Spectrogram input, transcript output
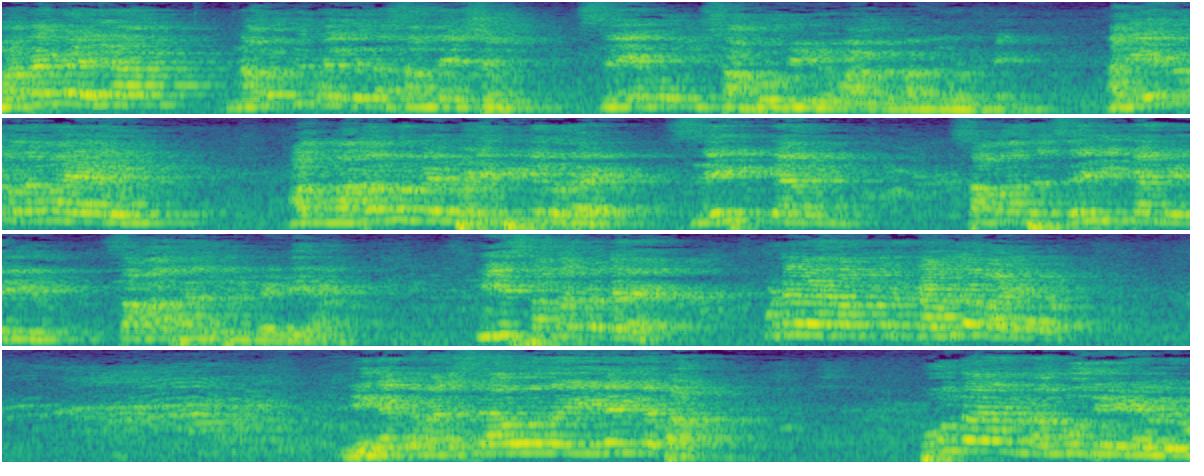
മതങ്ങളെല്ലാം നമുക്ക് നൽകുന്ന സന്ദേശം സ്നേഹവും സാഹോദര്യവുമാണെന്ന് പറഞ്ഞു കൊടുത്തേ അത് ഏത് മതമായാലും ആ മതം നമ്മെ പഠിപ്പിക്കുന്നത് സ്നേഹിക്കാനും സമാധാന സ്നേഹിക്കാൻ വേണ്ടിയും സമാധാനത്തിനും വേണ്ടിയാണ്. ഈ സന്ദർഭത്തിൽ കുട്ടികളെ നമുക്കൊരു കവിത പാടിയാലോ? നിങ്ങൾക്ക് മനസ്സിലാവുമെന്ന് ഇല്ലെങ്കിൽ പറ പൂന്താനം നമ്പൂതിരിയുടെ ഒരു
